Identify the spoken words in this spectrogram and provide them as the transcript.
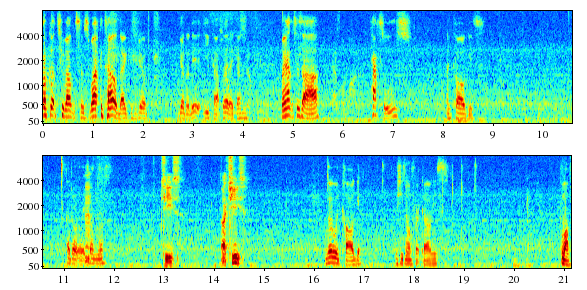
I've got two answers. Well, I can tell now because you're you're not it. You can't play it, can you? My answers are castles and corgis. I don't know which Hmm. one though. Cheese. Ah, cheese. I'm going with. 'cause She's known for her corgis. Come on.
